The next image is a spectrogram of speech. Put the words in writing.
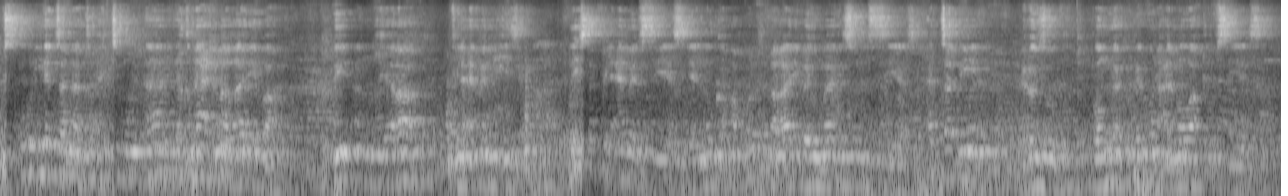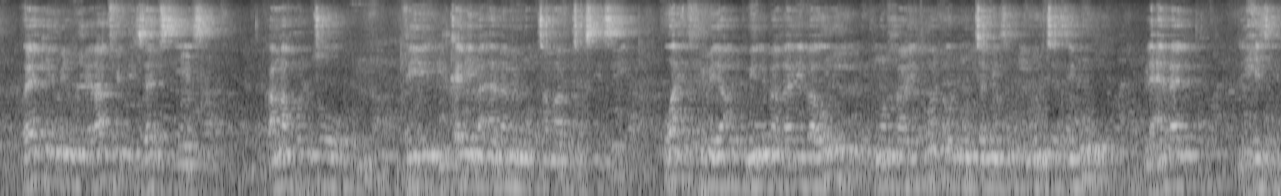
مسؤوليتنا تحتم الآن إقناع المغاربة بالانخراط في العمل الحزبي ليس في العمل السياسي لأنه كما قلت المغاربة يمارسون السياسة حتى بعزوف وهم يعبرون عن المواقف السياسية ولكن بالانخراط في الحزب السياسي كما قلت في الكلمة أمام المؤتمر التأسيسي 1% من المغاربة هم المنخرطون أو الملتزمون بالعمل الحزبي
